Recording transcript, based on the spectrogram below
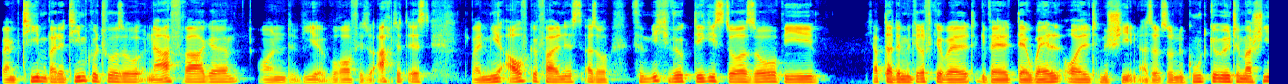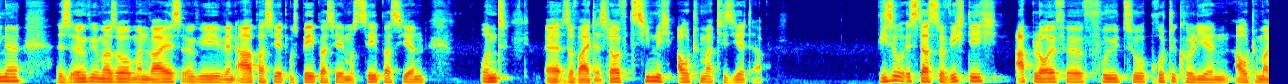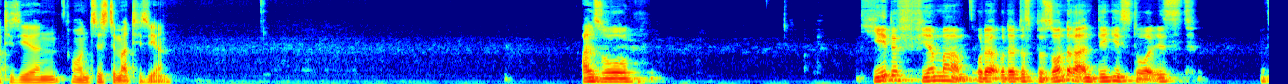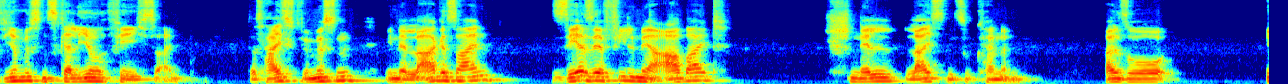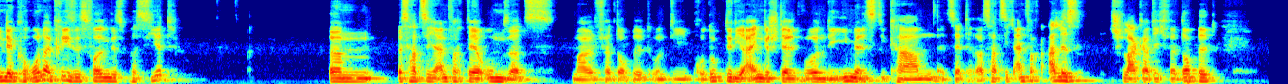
beim Team, bei der Teamkultur so nachfrage und wie, worauf ihr so achtet, ist, weil mir aufgefallen ist, also für mich wirkt Digistore so wie, ich habe da den Begriff gewählt, gewählt der well-oiled Machine, also so eine gut geölte Maschine. Es ist irgendwie immer so, man weiß irgendwie, wenn A passiert, muss B passieren, muss C passieren und äh, so weiter. Es läuft ziemlich automatisiert ab. Wieso ist das so wichtig, Abläufe früh zu protokollieren, automatisieren und systematisieren? Also jede Firma oder, oder das Besondere an Digistore ist, wir müssen skalierfähig sein. Das heißt, wir müssen in der Lage sein, sehr, sehr viel mehr Arbeit schnell leisten zu können. Also in der Corona-Krise ist Folgendes passiert. Ähm, es hat sich einfach der Umsatz mal verdoppelt und die Produkte, die eingestellt wurden, die E-Mails, die kamen, etc. Es hat sich einfach alles schlagartig verdoppelt.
